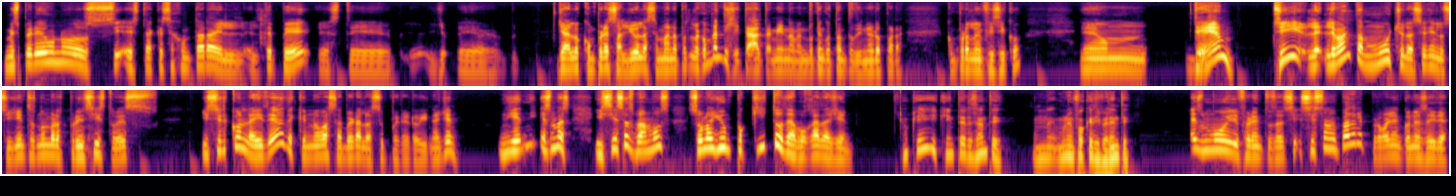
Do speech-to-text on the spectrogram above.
me esperé unos, este, a que se juntara el, TP, este, eh, ya lo compré, salió la semana, lo compré en digital también, no tengo tanto dinero para comprarlo en físico. Um, damn, sí, levanta mucho la serie en los siguientes números, pero insisto, es ir con la idea de que no vas a ver a la superheroína Jen. Ni, es más, y si esas vamos, solo hay un poquito de abogada Jen. Ok, qué interesante. Un, enfoque diferente. Es muy diferente, o sea, sí, está muy padre, pero vayan con esa idea.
